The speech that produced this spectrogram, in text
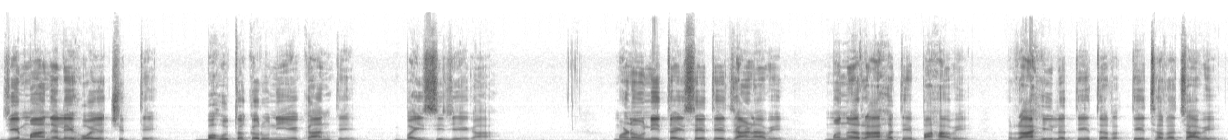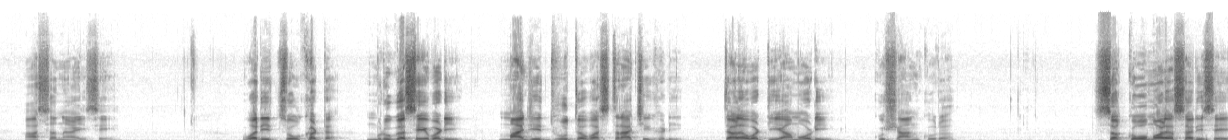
जे मानले होय चित्ते बहुत करून एकांते बैसी जेगा. म्हणून तैसे ते जाणावे मन राहते पहावे राहील तेथ तेथ रचावे आसन ऐसे. वरी चोखट मृगसेवडी माझी धूत वस्त्राची घडी तळवटी आमोडी कुशांकुर. स कोमळ सरिसे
